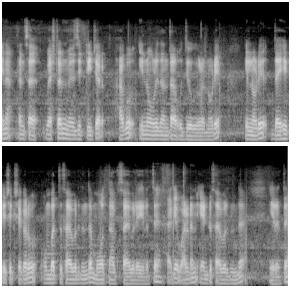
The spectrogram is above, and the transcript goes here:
ಇನ್ನು, ಫ್ರೆಂಡ್ಸ್, ವೆಸ್ಟರ್ನ್ ಮ್ಯೂಸಿಕ್ ಟೀಚರ್ ಹಾಗೂ ಇನ್ನು ಉಳಿದಂಥ ಉದ್ಯೋಗಗಳು ನೋಡಿ ಇಲ್ಲಿ ನೋಡಿ, ದೈಹಿಕ ಶಿಕ್ಷಕರು ಒಂಬತ್ತು ಸಾವಿರದಿಂದ ಮೂವತ್ತ್ನಾಲ್ಕು ಸಾವಿರ ಇರುತ್ತೆ. ಹಾಗೆ ವಾರ್ಡನ್ ಎಂಟು ಸಾವಿರದಿಂದ ಇರುತ್ತೆ.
